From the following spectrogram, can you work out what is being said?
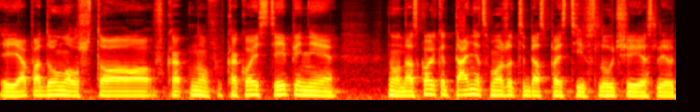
И я подумал, что в, как, ну, в какой степени, ну, насколько танец может тебя спасти в случае, если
